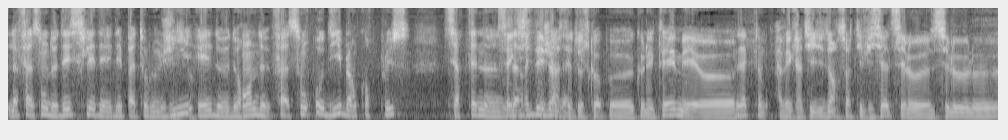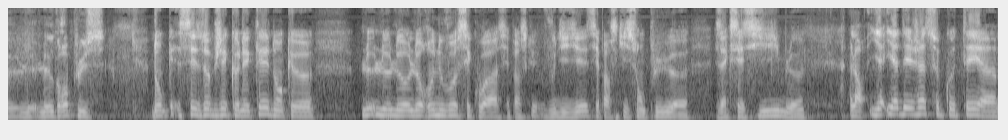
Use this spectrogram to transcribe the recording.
la façon de déceler des, des pathologies et de, de rendre de façon audible encore plus certaines. Ça existe déjà un stéthoscope euh, connecté, mais euh, avec l'intelligence artificielle, c'est le, c'est le, le, le- le gros plus. Donc ces objets connectés, donc euh, le, le, le- le renouveau, c'est quoi? C'est parce que vous disiez, c'est parce qu'ils sont plus euh, accessibles. Alors, il y, a- il y a déjà ce côté euh,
